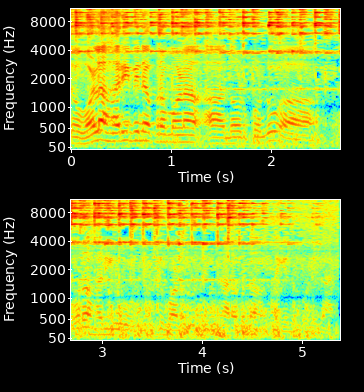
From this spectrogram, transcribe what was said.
ಸೊ ಒಳ ಹರಿವಿನ ಪ್ರಮಾಣ ನೋಡಿಕೊಂಡು ಹೊರ ಹರಿವು ಹೆಚ್ಚು ಮಾಡಲು ನಿರ್ಧಾರವನ್ನು ತೆಗೆದುಕೊಂಡಿದ್ದಾರೆ.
